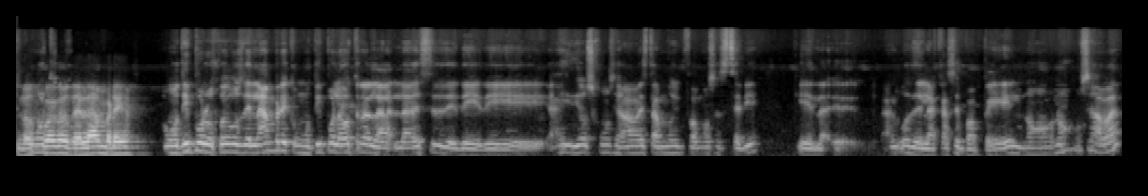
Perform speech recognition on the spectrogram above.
los juegos del hambre como tipo los juegos del hambre, como tipo la otra, la, la este de, de, ay Dios, ¿cómo se llamaba esta muy famosa serie? Que eh, algo de la casa de papel, no, no, ¿cómo se llamaba?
